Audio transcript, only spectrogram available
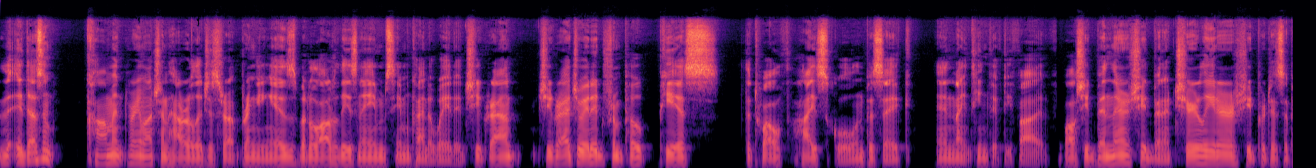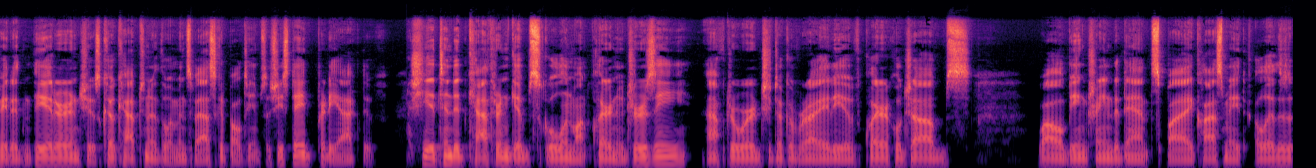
It doesn't comment very much on how religious her upbringing is, but a lot of these names seem kind of weighted. She grad- she graduated from Pope Pius XII High School in Passaic in 1955. While she'd been there, she'd been a cheerleader, she'd participated in theater, and she was co-captain of the women's basketball team, so she stayed pretty active. She attended Katharine Gibbs School in Montclair, New Jersey. Afterward, she took a variety of clerical jobs while being trained to dance by classmate Eliz-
